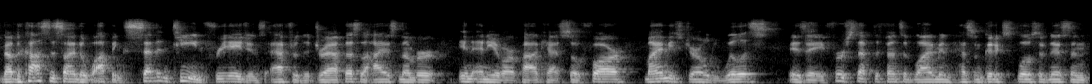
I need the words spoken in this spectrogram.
Now, DeCosta signed a whopping 17 free agents after the draft. That's the highest number in any of our podcasts so far. Miami's Gerald Willis is a first step defensive lineman, has some good explosiveness, and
